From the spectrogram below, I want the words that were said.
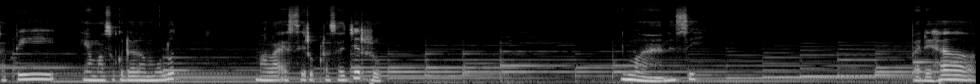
Tapi yang masuk ke dalam mulut malah es sirup rasa jeruk. Gimana sih? Padahal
